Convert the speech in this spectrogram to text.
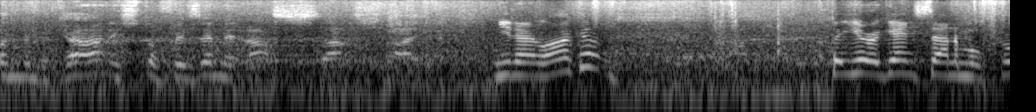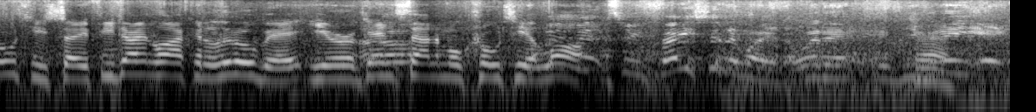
Linda McCartney stuff is, isn't it? That's that's like. You don't like it? But you're against animal cruelty, so if you don't like it a little bit, you're against animal cruelty a I'm a lot. bit two-faced in a way, though, isn't it? If you Yeah. eat it,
